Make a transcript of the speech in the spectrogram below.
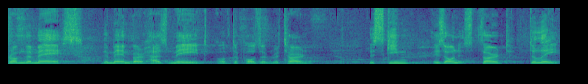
from the mess the member has made of deposit return. The scheme is on its third delay.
